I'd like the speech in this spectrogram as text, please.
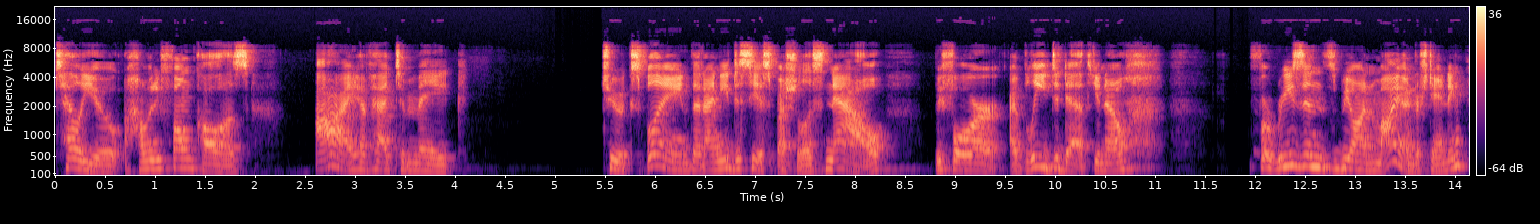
tell you how many phone calls I have had to make to explain that I need to see a specialist now before I bleed to death, you know? for reasons beyond my understanding,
